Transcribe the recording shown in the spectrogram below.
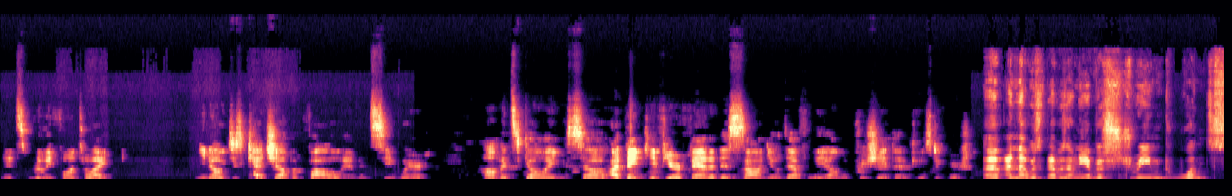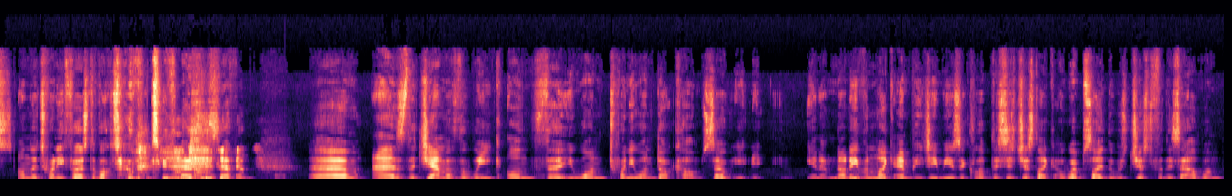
it's really fun to like you know just catch up and follow him and see where um, it's going. So I think if you're a fan of this song, you'll definitely um, appreciate the acoustic version. Uh, and that was that was only ever streamed once on the twenty first of October two thousand seven. Um, as the jam of the week on 3121.com. So, you, you know, not even like MPG Music Club. This is just like a website that was just for this album.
